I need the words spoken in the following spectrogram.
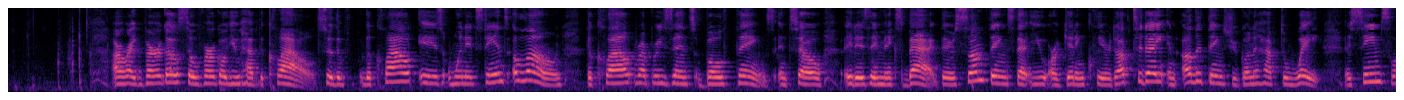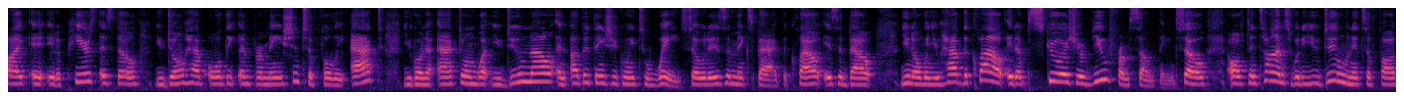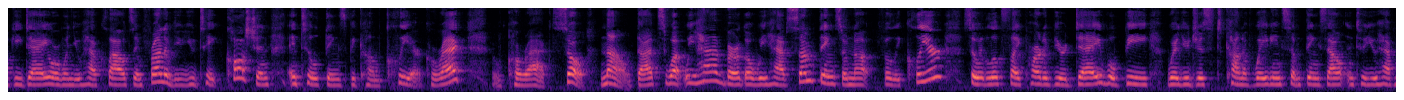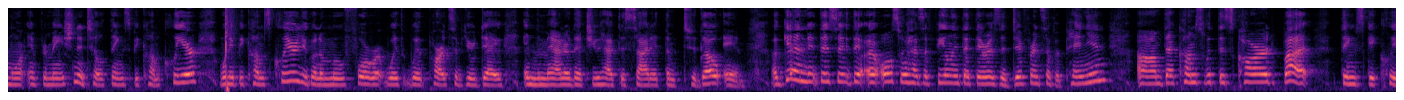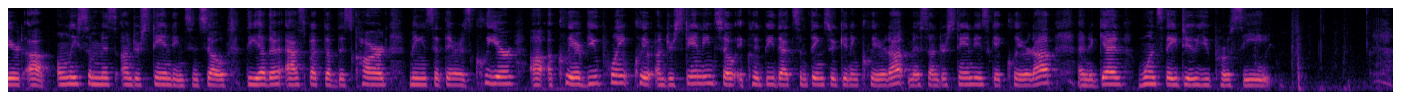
All right, Virgo. So Virgo, you have the cloud. So the the cloud is when it stands alone, the cloud represents both things. And so it is a mixed bag. There's some things that you are getting cleared up today and other things you're going to have to wait. It seems like it, it appears as though you don't have all the information to fully act. You're going to act on what you do know and other things you're going to wait. So it is a mixed bag. The cloud is about, you know, when you have the cloud, it obscures your view from something. So, oftentimes, what do you do when it's a foggy day or when you have clouds in front of you? You take caution until things become clear, correct? Correct. So, now that's what we have, Virgo. We have some things are not fully clear. So, it looks like part of your day will be where you're just kind of waiting some things out until you have more information, until things become clear. When it becomes clear, you're going to move forward with, with parts of your day in the manner that you have decided them to go in in. Again, this there also has a feeling that there is a difference of opinion um, that comes with this card, but things get cleared up, only some misunderstandings. And so the other aspect of this card means that there is clear, uh, a clear viewpoint, clear understanding. So it could be that some things are getting cleared up, misunderstandings get cleared up. And again, once they do, you proceed.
